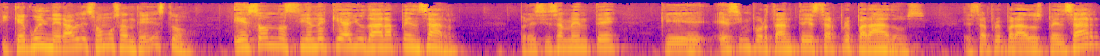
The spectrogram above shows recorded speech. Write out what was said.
Y qué vulnerables somos ante esto. Eso nos tiene que ayudar a pensar precisamente que es importante estar preparados, estar preparados, pensar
